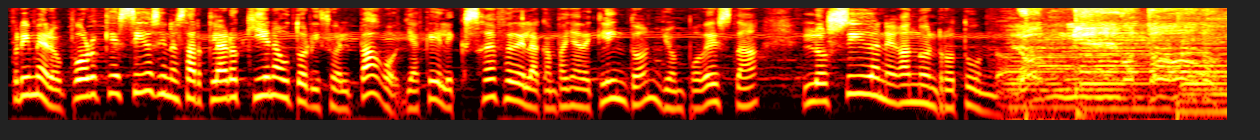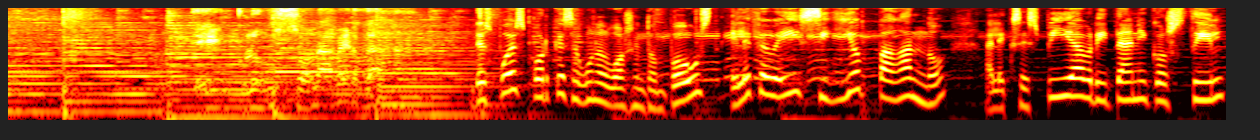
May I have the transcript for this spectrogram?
Primero, porque sigue sin estar claro quién autorizó el pago, ya que el ex jefe de la campaña de Clinton, John Podesta, lo sigue negando en rotundo. Lo niego todo, acaso la verdad. Después porque, según el Washington Post, el FBI siguió pagando al exespía británico Steele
